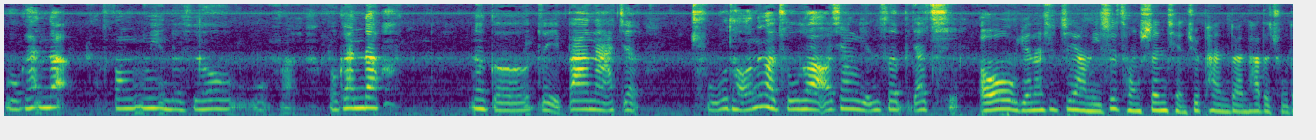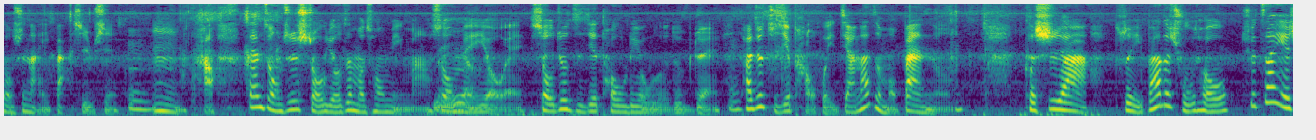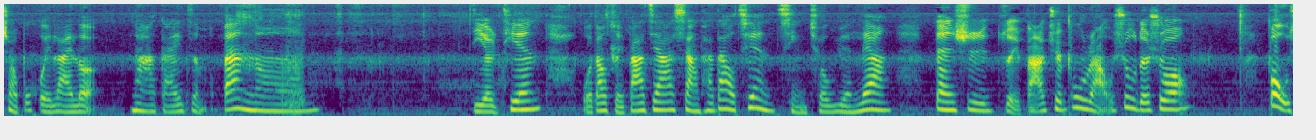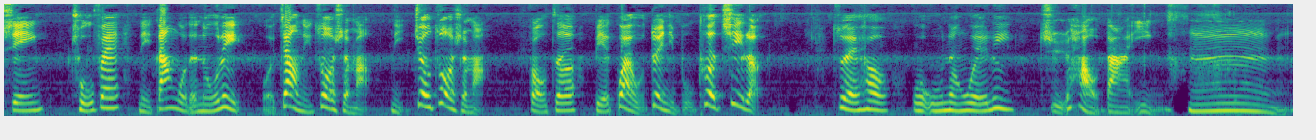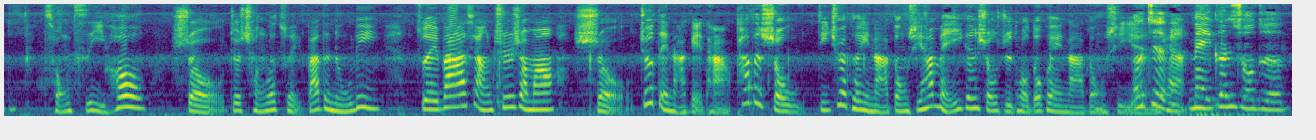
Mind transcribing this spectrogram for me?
我看到封面的时候，我发我看到那个嘴巴拿着。锄头，那个锄头好像颜色比较浅。哦，原来是这样，你是从深浅去判断它的锄头是哪一把，是不是？嗯嗯，好。但总之手有这么聪明吗？手没有没有哎、手就直接偷溜了，对不对？他就直接跑回家，那怎么办呢？可是啊，嘴巴的锄头却再也找不回来了，那该怎么办呢？第二天，我到嘴巴家向他道歉，请求原谅，但是嘴巴却不饶恕的说：“不行，除非你当我的奴隶，我叫你做什么你就做什么，否则别怪我对你不客气了。”最后，我无能为力，只好答应。嗯，从此以后，手就成了嘴巴的奴隶。嘴巴想吃什么，手就得拿给他。他的手的确可以拿东西，他每一根手指头都可以拿东西耶。而且每根手指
